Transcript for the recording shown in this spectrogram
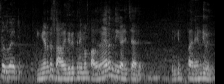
ചെറുതായിട്ട്. ഇങ്ങനത്തെ സാഹചര്യത്തിന് ഇപ്പം പതിനായിരം നീ കഴിച്ചാലും എനിക്ക് തരേണ്ടി വരും.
